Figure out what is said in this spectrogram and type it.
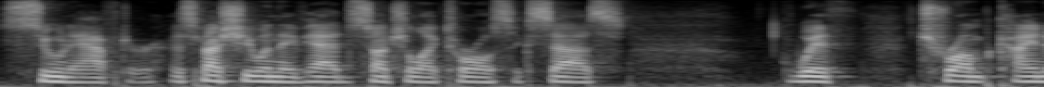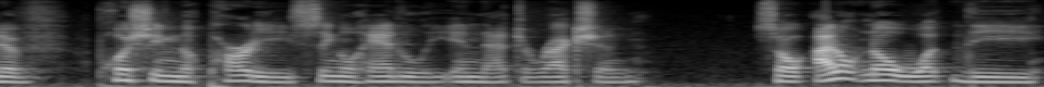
soon after, especially when they've had such electoral success with Trump kind of pushing the party single handedly in that direction. So I don't know what the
